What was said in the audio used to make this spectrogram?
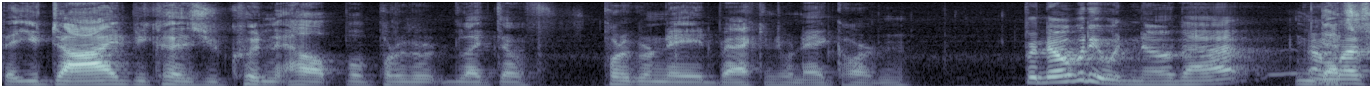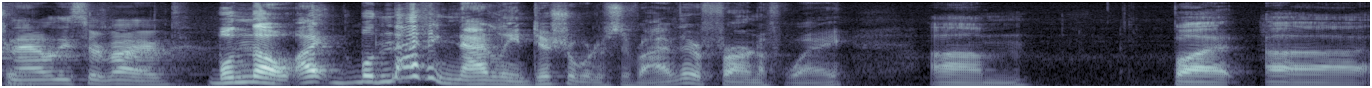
That you died because you couldn't help but put a, like to put a grenade back into an egg carton. but nobody would know that unless. Natalie survived. Well, no, I well, I think Natalie and Disher would have survived. They're far enough away. Um, but uh,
